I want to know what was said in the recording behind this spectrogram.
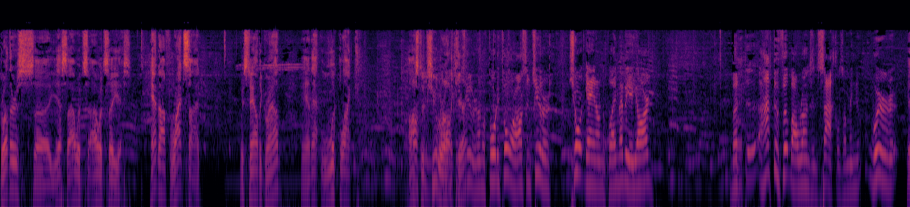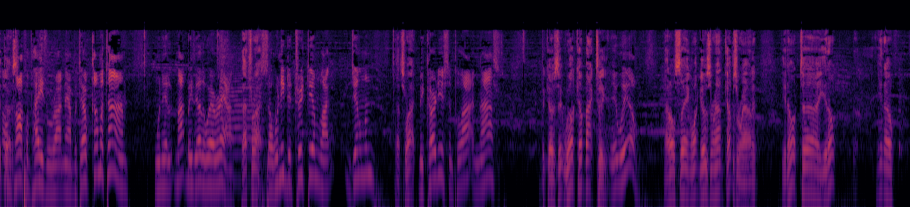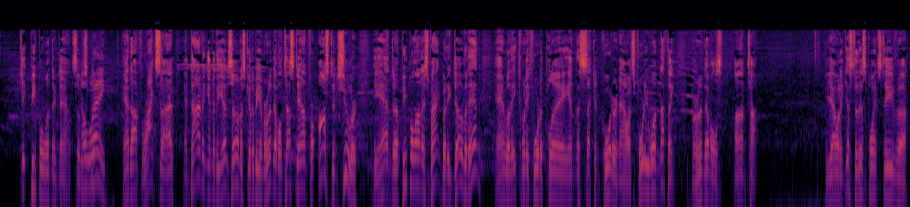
brothers, uh, yes, I would. I would say yes. Handoff right side. We stay on the ground, and that looked like Austin, Schuler on the Austin carry. Schuler, number 44, Austin Schuler. Short gain on the play, maybe a yard. But uh, high school football runs in cycles. I mean, we're It on does. top of Hazel right now, but there'll come a time when it might be the other way around. That's right. So we need to treat them like gentlemen, That's right. be courteous and polite and nice. Because it will come back to you. It will. that old saying, "What goes around comes around," and you don't, uh, you don't, you know, kick people when they're down. So to No speak. way. Hand off right side and diving into the end zone. It's going to be a Maroon Devil touchdown for Austin Schuler. He had uh, people on his back, but he dove it in. And with 8:24 to play in the second quarter, now it's 41 nothing. Maroon Devils on top. But yeah, when it gets to this point, Steve, uh,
